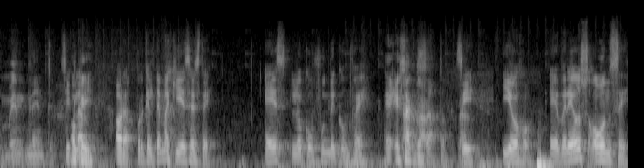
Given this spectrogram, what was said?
mente. Mente. Sí, Ok. claro. Ahora, porque el tema aquí es este. Es lo confunden con fe. eh, exacto. Exacto. Sí. Y ojo, Hebreos 11,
